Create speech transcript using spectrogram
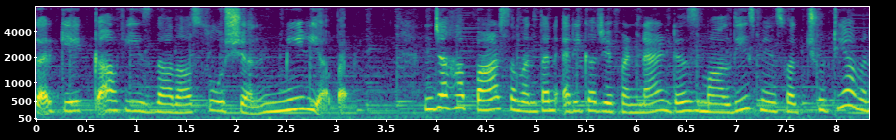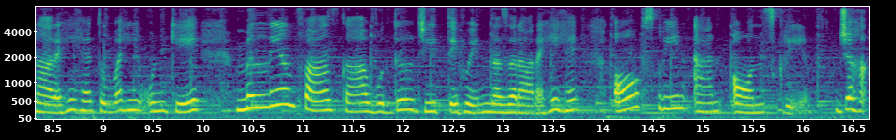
करके काफ़ी ज़्यादा सोशल मीडिया पर। जहाँ पार समंतन एरिका जे फर्नांडिस मालदीव में इस वक्त छुट्टियाँ मना रहे हैं तो वहीं उनके मिलियन फैंस का वो दिल जीतते हुए नज़र आ रहे हैं off screen and on screen. जहाँ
